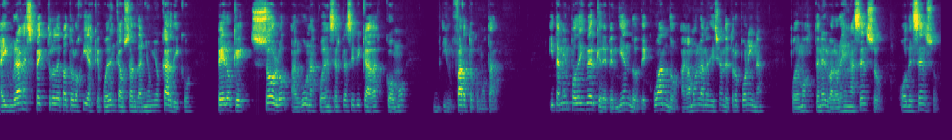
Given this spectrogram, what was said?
hay un gran espectro de patologías que pueden causar daño miocárdico, pero que solo algunas pueden ser clasificadas como infarto como tal. Y también podéis ver que dependiendo de cuándo hagamos la medición de troponina, podemos tener valores en ascenso o descenso,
